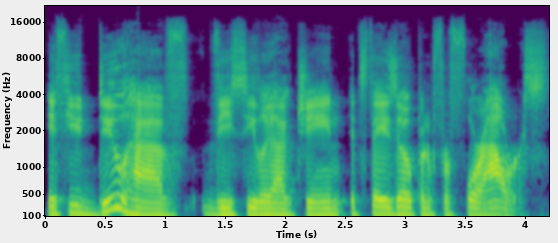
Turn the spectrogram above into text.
If you do have the celiac gene, it stays open for four hours.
